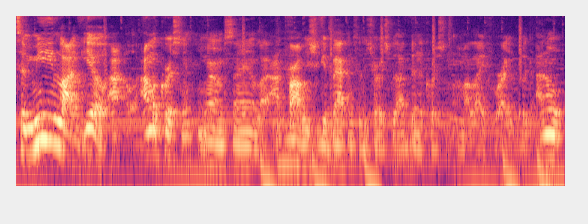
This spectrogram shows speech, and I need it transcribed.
to me, like yo, I, I'm a Christian. You know what I'm saying? Like I probably should get back into the church, but I've been a Christian all my life, right? But I don't.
